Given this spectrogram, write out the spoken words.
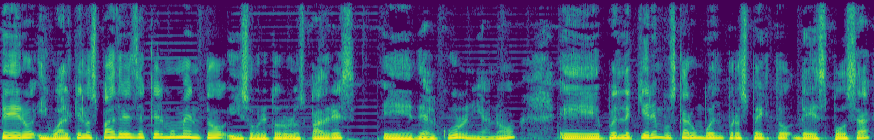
pero igual que los padres de aquel momento y sobre todo los padres eh, de Alcurnia, ¿no? Eh, pues le quieren buscar un buen prospecto de esposa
